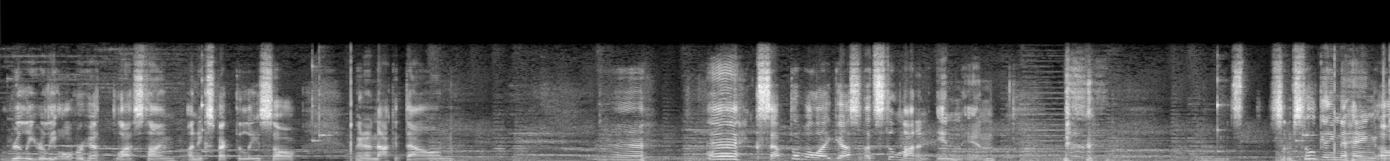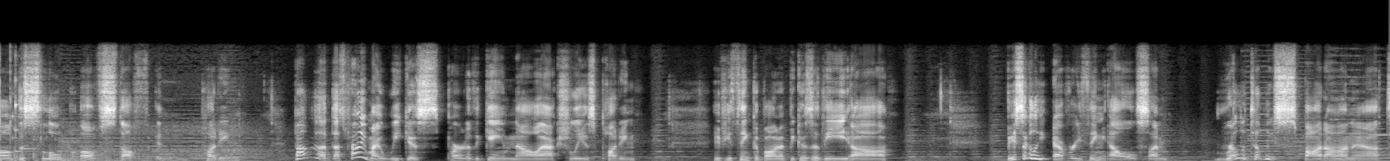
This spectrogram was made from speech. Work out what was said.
really, really overhit last time, unexpectedly, so I'm gonna knock it down. Eh, eh, acceptable, I guess. That's still not an in-in. so I'm still getting the hang of the slope of stuff in putting. Probably, that's probably my weakest part of the game now, actually, is putting if you think about it, because of the, uh, basically everything else I'm relatively spot on at.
